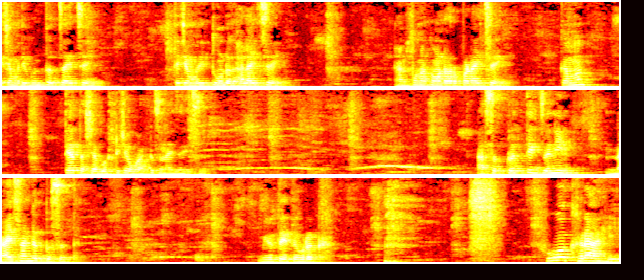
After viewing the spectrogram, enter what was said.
त्याच्यामध्ये गुंतत जायचं आहे त्याच्यामध्ये तोंड घालायचं आहे आणि पुन्हा तोंडावर पडायचं आहे का मग? त्या तशा गोष्टीच्या वाटच नाही जायचं. असं प्रत्येक जणी नाही सांगत बसत. मिळतंय तेवढं हो खरं आहे.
